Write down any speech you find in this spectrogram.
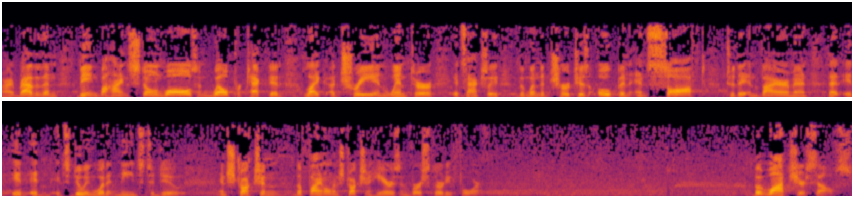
All right, rather than being behind stone walls and well protected like a tree in winter, it's actually when the church is open and soft to the environment that it, it, it, it's doing what it needs to do. Instruction, the final instruction here is in verse 34. But watch yourselves,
